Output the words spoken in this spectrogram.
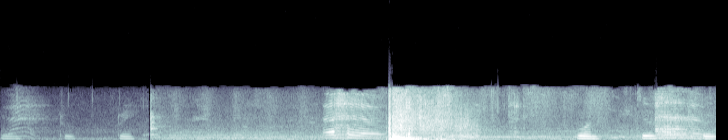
One, two, three. One, two, three.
